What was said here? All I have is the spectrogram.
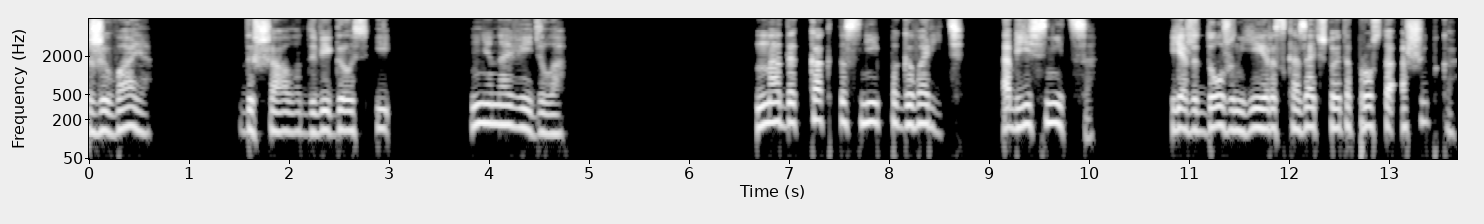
живая, дышала, двигалась и ненавидела. Надо как-то с ней поговорить, объясниться. Я же должен ей рассказать, что это просто ошибка.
